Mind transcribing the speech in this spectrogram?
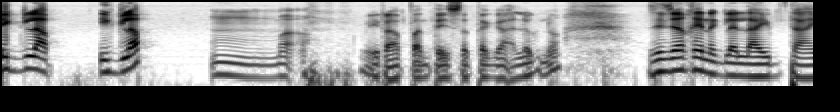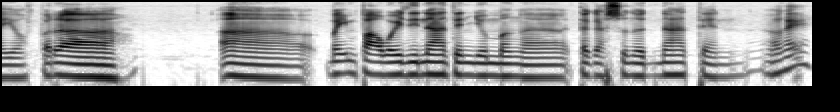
Iglap. Iglap? Mm, ma- mahirapan tayo sa Tagalog, no? Since kayo nagla-live tayo para uh, ma-empower din natin yung mga tagasunod natin. Okay?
